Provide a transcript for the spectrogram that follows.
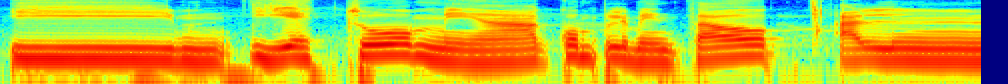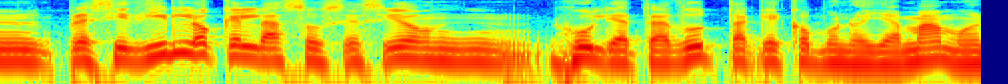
y, y, esto me ha complementado al presidir lo que es la asociación Julia Traducta, que es como nos llamamos,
